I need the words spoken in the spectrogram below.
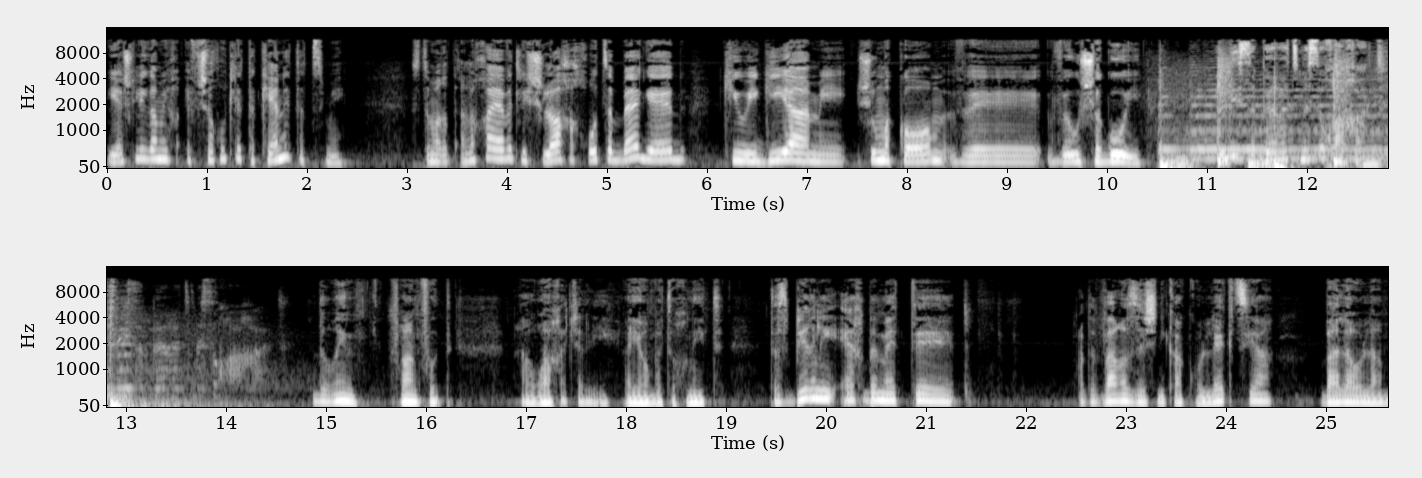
יש לי גם אפשרות לתקן את עצמי. זאת אומרת, אני לא חייבת לשלוח החוצה בגד, כי הוא הגיע משום מקום ו... והוא שגוי. ליסה פרץ משוחחת. דורין, פרנקפורט. האורחת שלי היום בתוכנית. תסביר לי איך באמת אה, הדבר הזה שנקרא קולקציה בא לעולם.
